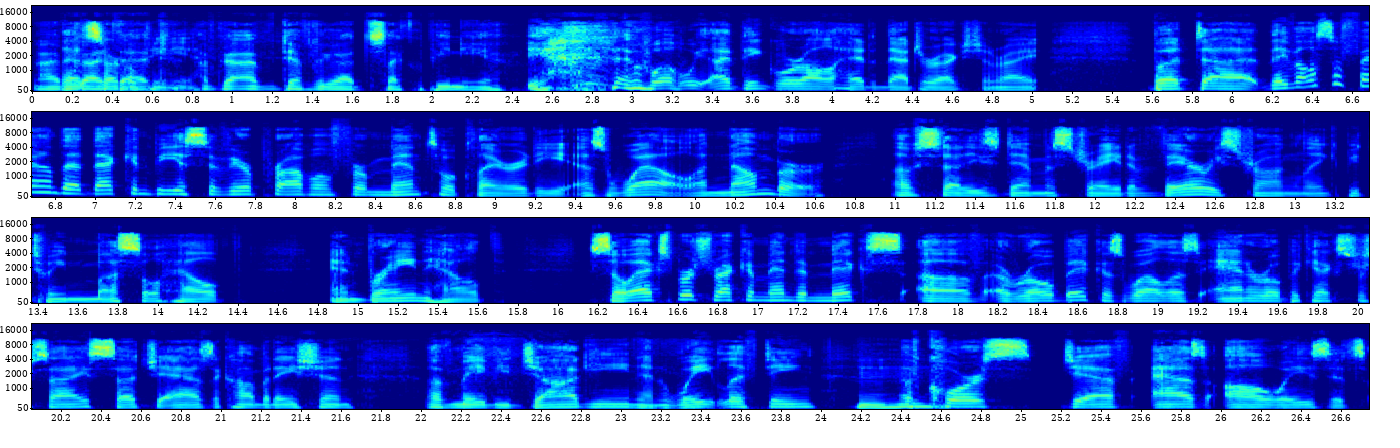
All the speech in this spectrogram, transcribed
I've That's got sarcopenia. that. I've got. I've definitely got sarcopenia. Yeah, well, we, I think we're all headed that direction, right? But uh, they've also found that that can be a severe problem for mental clarity as well. A number of studies demonstrate a very strong link between muscle health and brain health. So, experts recommend a mix of aerobic as well as anaerobic exercise, such as a combination of maybe jogging and weightlifting. Of course, Jeff, as always, it's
